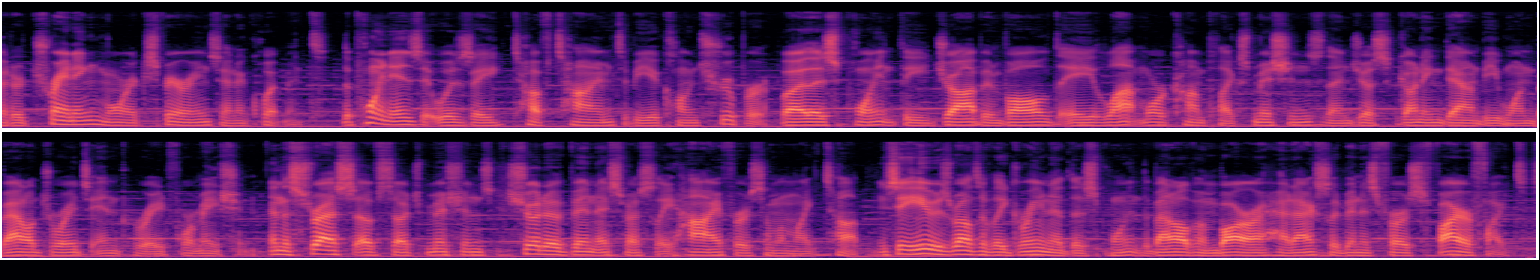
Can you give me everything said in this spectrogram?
better training, more experience, and equipment. The point is, it was a tough time to be a clone trooper. By this point, the job involved a lot more complex missions than just gunning down B-1 battle droids in parade formation. And the stress of such missions should have been especially high for someone like Tup. You see, he was relatively green at this point. The Battle of Umbara had actually been his first firefight,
